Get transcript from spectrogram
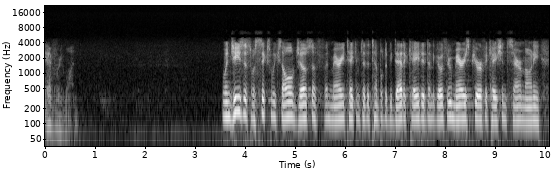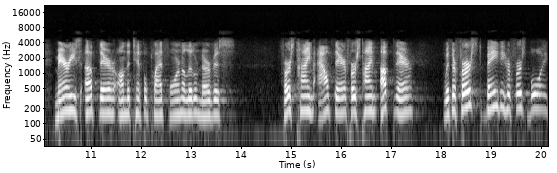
everyone. When Jesus was six weeks old, Joseph and Mary take him to the temple to be dedicated and to go through Mary's purification ceremony. Mary's up there on the temple platform, a little nervous. First time out there, first time up there with her first baby, her first boy.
